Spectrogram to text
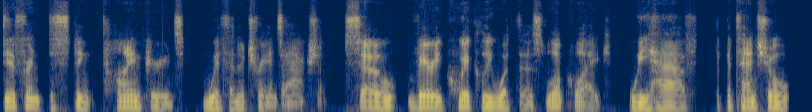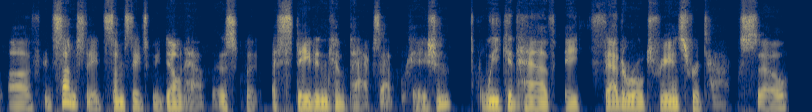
different distinct time periods within a transaction. So very quickly, what those look like, we have the potential of, in some states, some states we don't have this, but a state income tax application we could have a federal transfer tax. So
